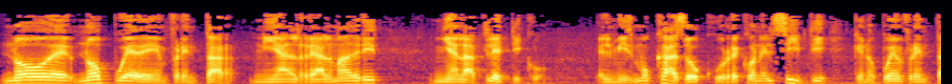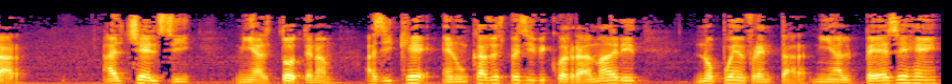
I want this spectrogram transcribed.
no, no puede enfrentar ni al Real Madrid ni al Atlético. El mismo caso ocurre con el City, que no puede enfrentar al Chelsea ni al Tottenham. Así que en un caso específico el Real Madrid no puede enfrentar ni al PSG,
